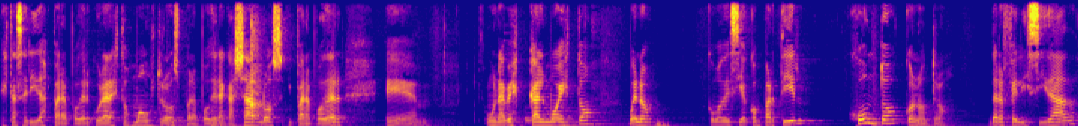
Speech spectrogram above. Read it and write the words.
estas heridas, para poder curar a estos monstruos, para poder acallarlos y para poder eh, una vez calmo esto, bueno, como decía, compartir junto con otro, dar felicidad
